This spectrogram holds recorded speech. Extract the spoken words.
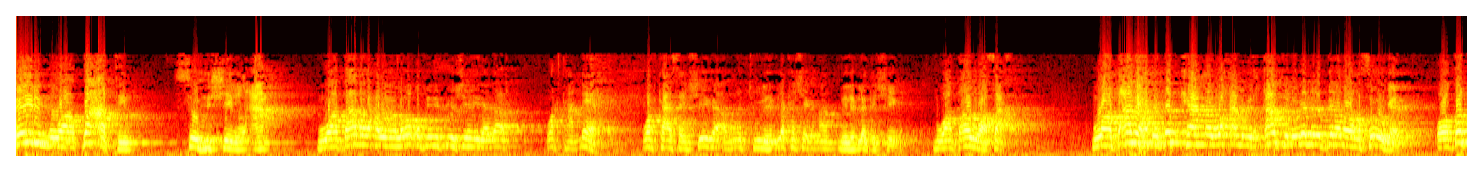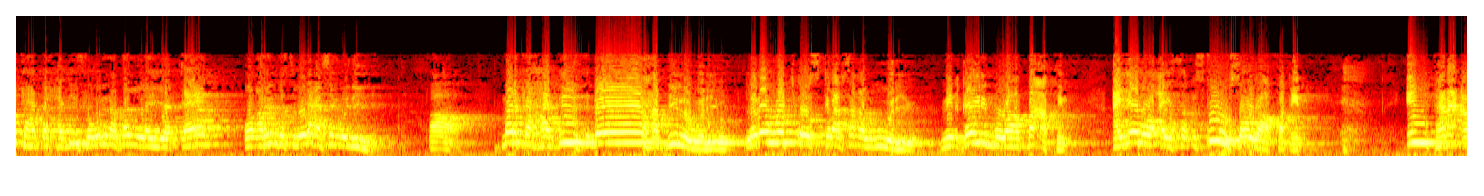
gayri muwaada'atin soo heshiin muwaadaada waxa weya laba qof inay ku heshiya yidhahdaan warkaan dheer. Warkaasaan sheega adna tuule hebla ka sheega maa meel hebla ka sheega muwaadaadu waa saas. Muwaadaadii hadda dadkaana waxaa la yidhi qaabka looga nabadgelada waa soo ogaan oo dadka hadda xadiidka welina dad la yaqaan oon arrintaas looga cabsan wayna yihiin marka xadiid dheer haddii la wariyo laba wej oo iskhilaafsana lagu wariyo min gayri muwaada'atin ayadoo aysan isku soo waafaqin. Intanaca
